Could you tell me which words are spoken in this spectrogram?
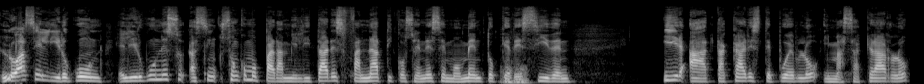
Lo hace el Irgun. El Irgun es así- son como paramilitares fanáticos en ese momento que deciden ir a atacar este pueblo y masacrarlo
